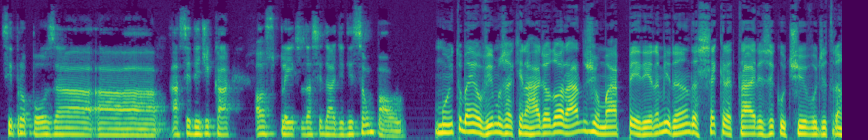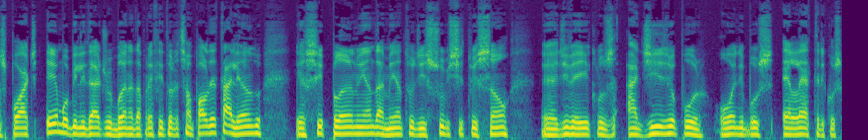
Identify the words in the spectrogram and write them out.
se propôs a, a, a se dedicar aos pleitos da cidade de São Paulo. Muito bem, ouvimos aqui na Rádio Eldorado Gilmar Pereira Miranda, secretário executivo de Transporte e Mobilidade Urbana da Prefeitura de São Paulo, detalhando esse plano em andamento de substituição eh, de veículos a diesel por ônibus elétricos.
